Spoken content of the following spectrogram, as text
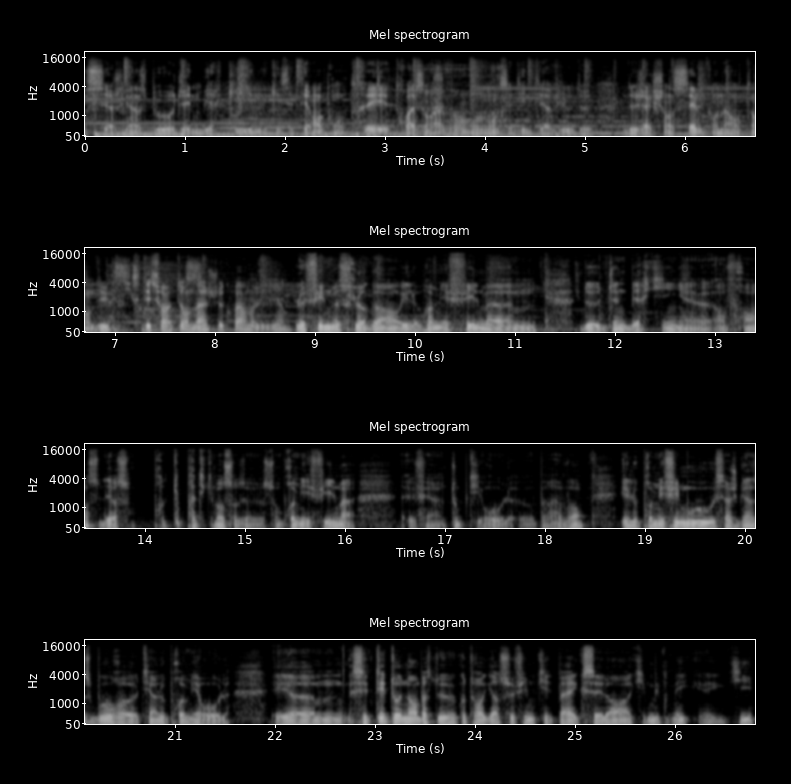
Serge Gainsbourg, Jane Birkin, qui s'étaient rencontrés trois ans avant, au moment de cette interview de, de Jacques Chancel qu'on a entendu. C'était sur un tournage, je crois, Arnaud Vivien Le film Slogan, oui, le premier film euh, de Jane Birkin euh, en France, d'ailleurs pratiquement son, premier film, avait fait un tout petit rôle euh, auparavant, et le premier film où Serge Gainsbourg euh, tient le premier rôle. Et euh, c'est étonnant parce que quand on regarde ce film qui n'est pas excellent, hein, qui, mais qui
